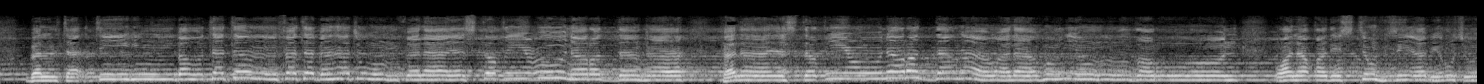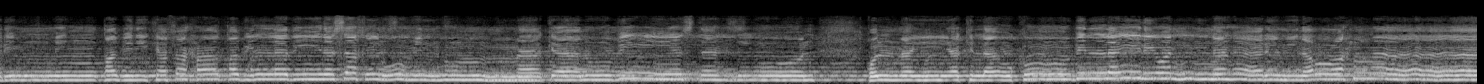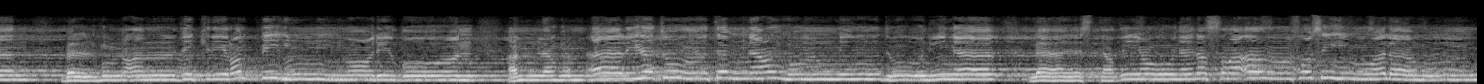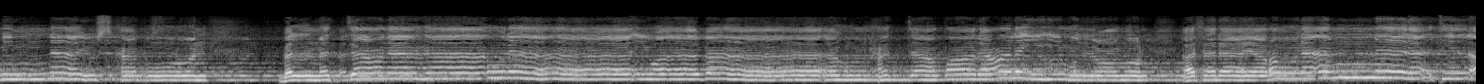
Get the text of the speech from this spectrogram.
بل تأتيهم بغتة فتبهتهم فلا يستطيعون ردها فلا يستطيعون ردها ولا هم ينظرون. ولقد استهزئ برسل من قبلك فحاق بالذين سخروا منهم ما كانوا به يستهزئون. قل من يكلأكم بالليل والنهار من الرحمن بل هم عن ذكر ربهم معرضون. أم لهم آلهة تمنعهم من دوننا؟ لا يستطيعون نصر أنفسهم ولا هم منا يسحبون. بل متعنا هؤلاء وآباءهم حتى طال عليهم العمر. أفلا يرون نأتي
